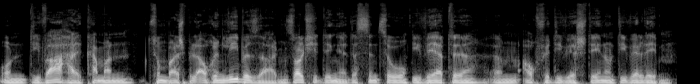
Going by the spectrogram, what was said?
Und die Wahrheit kann man zum Beispiel auch in Liebe sagen. Solche Dinge, das sind so die Werte, ähm, auch für die wir stehen und die wir leben.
